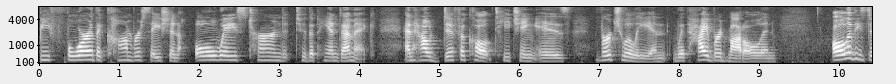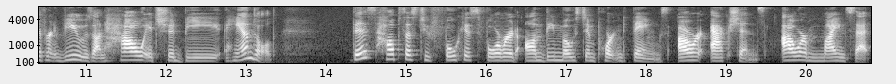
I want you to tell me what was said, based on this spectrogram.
before the conversation always turned to the pandemic and how difficult teaching is virtually and with hybrid model and all of these different views on how it should be handled. This helps us to focus forward on the most important things our actions, our mindset.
